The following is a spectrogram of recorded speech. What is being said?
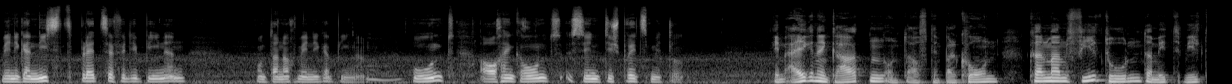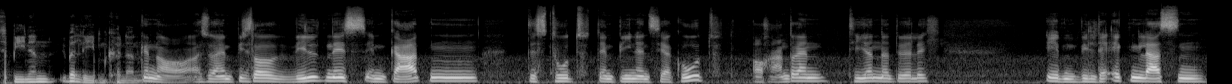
weniger Nistplätze für die Bienen und dann auch weniger Bienen. Mhm. Und auch ein Grund sind die Spritzmittel. Im eigenen Garten und auf dem Balkon kann man viel tun, damit Wildbienen überleben können. Genau, also ein bisschen Wildnis im Garten, das tut den Bienen sehr gut, auch anderen Tieren natürlich. Eben wilde Ecken lassen,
